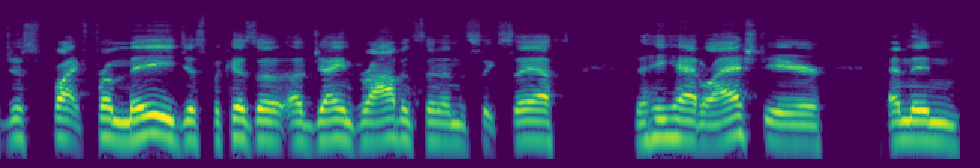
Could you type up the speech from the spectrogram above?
just like from me, just because of, of James Robinson and the success that he had last year. And then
